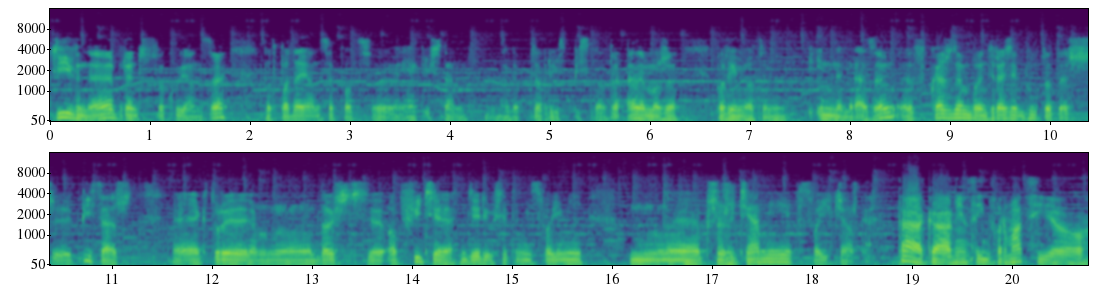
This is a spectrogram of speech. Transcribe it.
dziwne, wręcz szokujące, podpadające pod e, jakieś tam nawet teorie spiskowe, ale może powiemy o tym innym razem. W każdym bądź razie był to też e, pisarz, który mm, dość obficie dzielił się tymi swoimi przeżyciami w swoich książkach. Tak, a więcej informacji o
